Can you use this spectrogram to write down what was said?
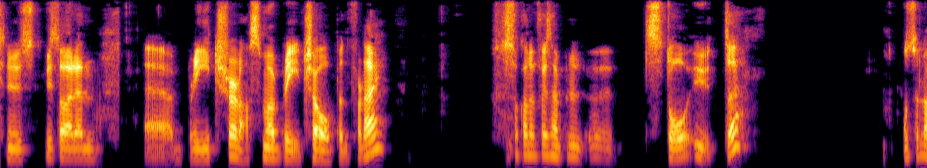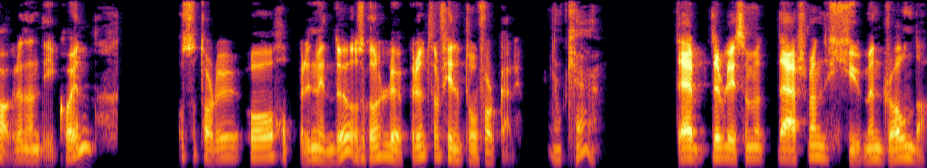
knust Hvis du har en eh, breacher da, som har breacha åpen for deg, så kan du f.eks. Uh, stå ute, og så lager du den decoyen. Og så tar du og hopper inn vinduet, og så kan du løpe rundt for å finne to folk her. Okay. Det, det, blir som, det er som en human drone, da.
